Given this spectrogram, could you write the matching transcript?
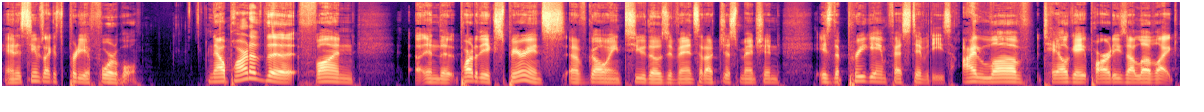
and it seems like it's pretty affordable. Now, part of the fun and the part of the experience of going to those events that I've just mentioned is the pregame festivities. I love tailgate parties. I love like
